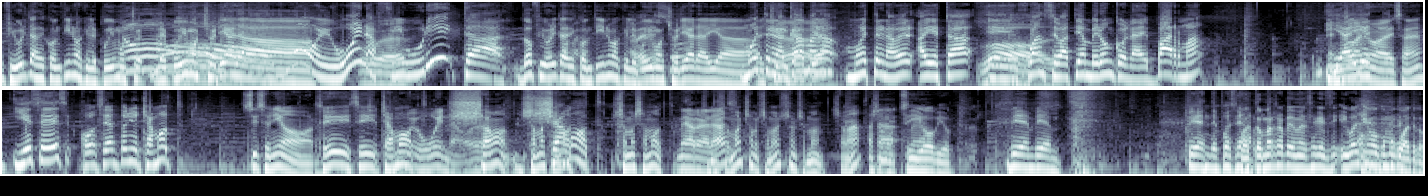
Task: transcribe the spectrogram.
figuritas discontinuas que le pudimos, cho- No. le pudimos chorear a Muy buena figurita. dos figuritas discontinuas que le A pudimos eso. chorear ahí a. Muestren a cámara, muestren a ver, ahí está eh. Juan Sebastián Verón con la de Parma. Es Y, ahí nueva está- esa, ¿eh? y ese es José Antonio Chamot. Sí, señor. Sí, sí, Chamot. Muy buena. Chamot, llama Chamot. Chamot. Llama Chamot. ¿Me la regalás? Llama Chamot, llama Chamot, llama Chamot. Llama a Chamot. Ah, Sí, me- obvio. Bien, bien. Bien, después se Cuanto más rápido me la saquen. Igual tengo como cuatro.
